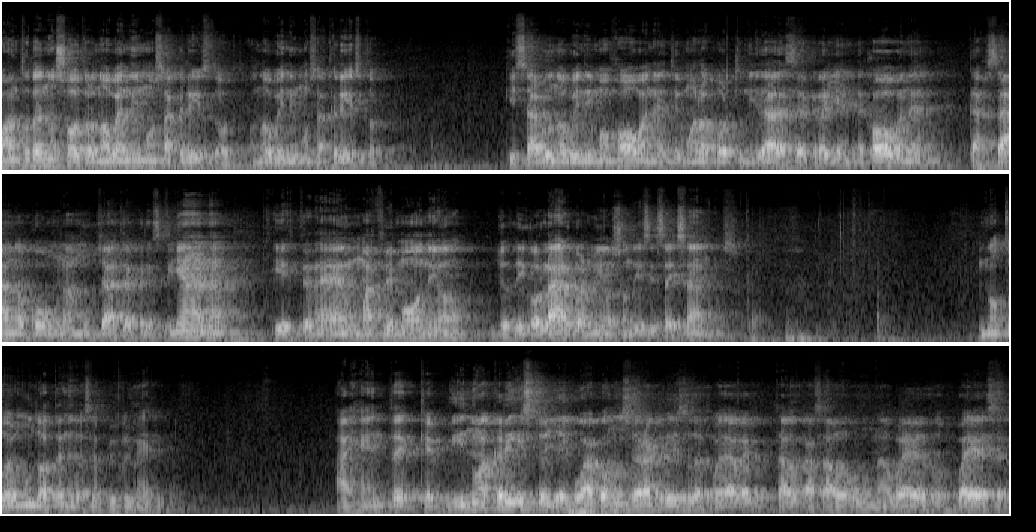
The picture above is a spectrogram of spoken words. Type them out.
¿cuántos de nosotros no venimos a Cristo o no venimos a Cristo? Quizá algunos vinimos jóvenes, tuvimos la oportunidad de ser creyentes jóvenes, casarnos con una muchacha cristiana y tener un matrimonio, yo digo largo, el mío son 16 años. No todo el mundo ha tenido ese privilegio. Hay gente que vino a Cristo y llegó a conocer a Cristo después de haber estado casado una vez, dos veces,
